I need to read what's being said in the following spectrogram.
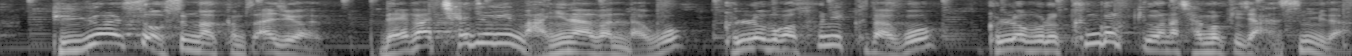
비교할 수 없을 만큼 사이즈가. 내가 체중이 많이 나간다고? 글러브가 손이 크다고? 글러브를 큰 걸 끼거나 작은 걸 끼지 않습니다.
